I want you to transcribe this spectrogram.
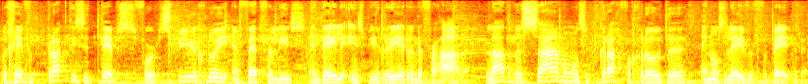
We geven praktische tips voor spiergroei en vetverlies en delen inspirerende verhalen. Laten we samen onze kracht vergroten en ons leven verbeteren.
